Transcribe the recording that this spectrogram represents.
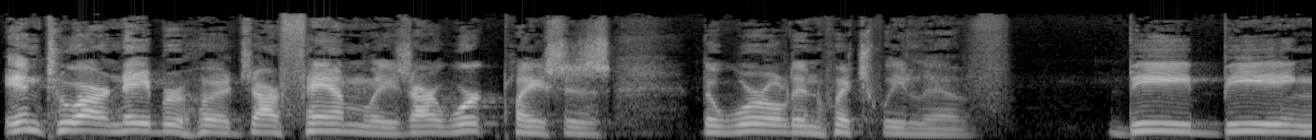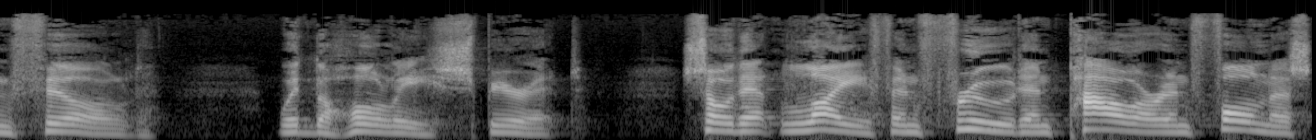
into our neighborhoods, our families, our workplaces, the world in which we live. Be being filled with the Holy Spirit so that life and fruit and power and fullness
